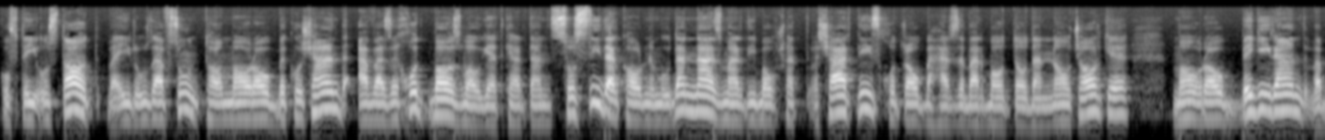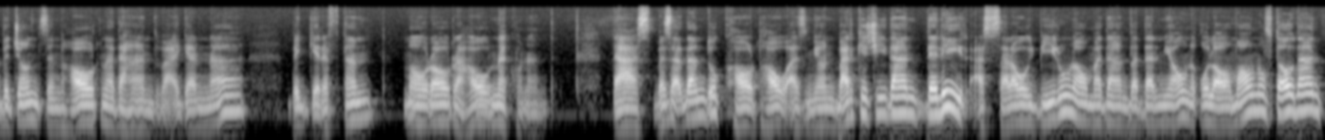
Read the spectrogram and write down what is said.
گفته ای استاد و ای روز افسون تا ما را بکشند عوض خود باز باید کردن. سستی در کار نمودن نه از مردی باشد و شرط نیست خود را به هرزه برباد دادن. ناچار که ما را بگیرند و به جان زنهار ندهند و اگر نه به گرفتن ما را رها نکنند. دست بزدند و کاردها از میان برکشیدند. دلیر از سرای بیرون آمدند و در میان غلامان افتادند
